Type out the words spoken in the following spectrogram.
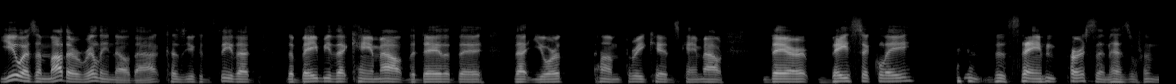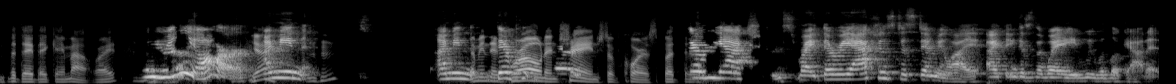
you as a mother really know that because you could see that the baby that came out the day that they that your um, three kids came out, they're basically the same person as when the day they came out, right? They really are. Yeah. I mean, Mhm. I mean, I mean, they've grown and changed, of course, but their reactions, right? Their reactions to stimuli, I think, is the way we would look at it,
